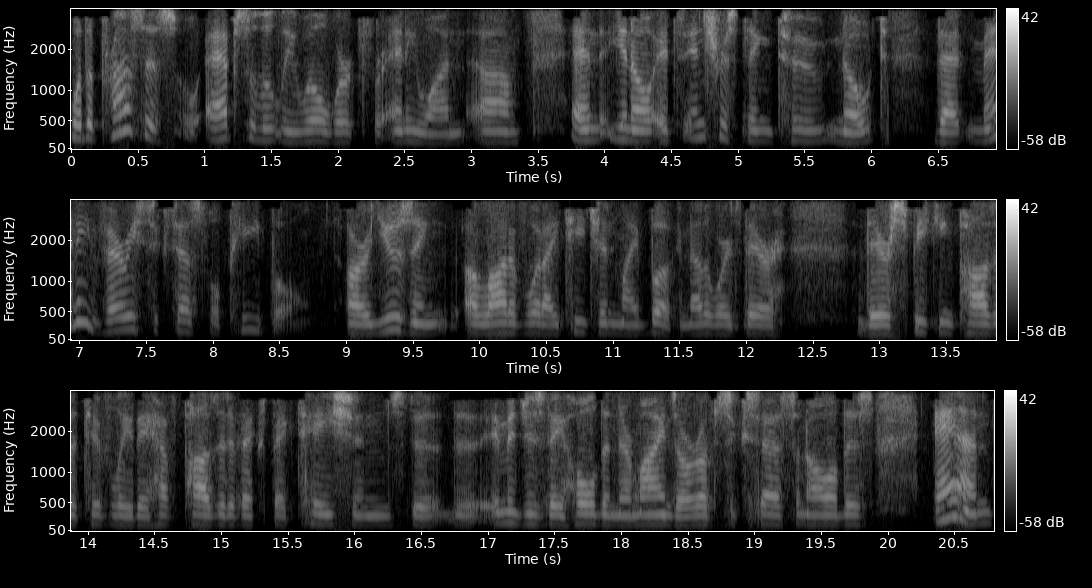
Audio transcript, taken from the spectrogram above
Well, the process absolutely will work for anyone. Um, and, you know, it's interesting to note that many very successful people are using a lot of what I teach in my book. In other words, they're they're speaking positively, they have positive expectations, the the images they hold in their minds are of success and all of this. And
